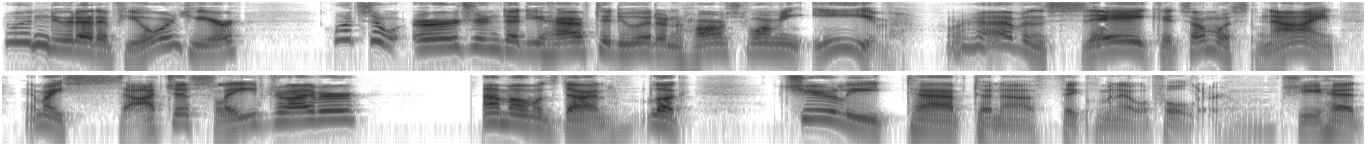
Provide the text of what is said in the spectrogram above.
You Wouldn't do that if you weren't here. What's so urgent that you have to do it on Hearth's Warming Eve? For heaven's sake, it's almost nine. Am I such a slave driver? I'm almost done. Look, Cheerilee tapped on a thick manila folder. She had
